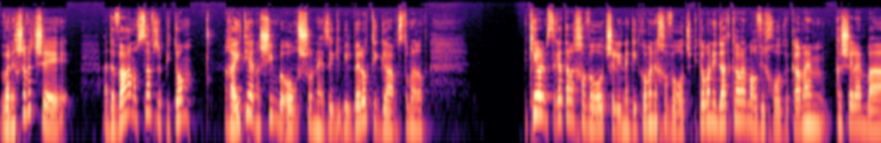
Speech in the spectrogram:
ואני חושבת שהדבר הנוסף, שפתאום ראיתי אנשים באור שונה, זה בלבל אותי גם. זאת אומרת, כאילו אני מסתכלת על החברות שלי, נגיד כל מיני חברות, שפתאום אני יודעת כמה הן מרוויחות וכמה הן קשה להן ב...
